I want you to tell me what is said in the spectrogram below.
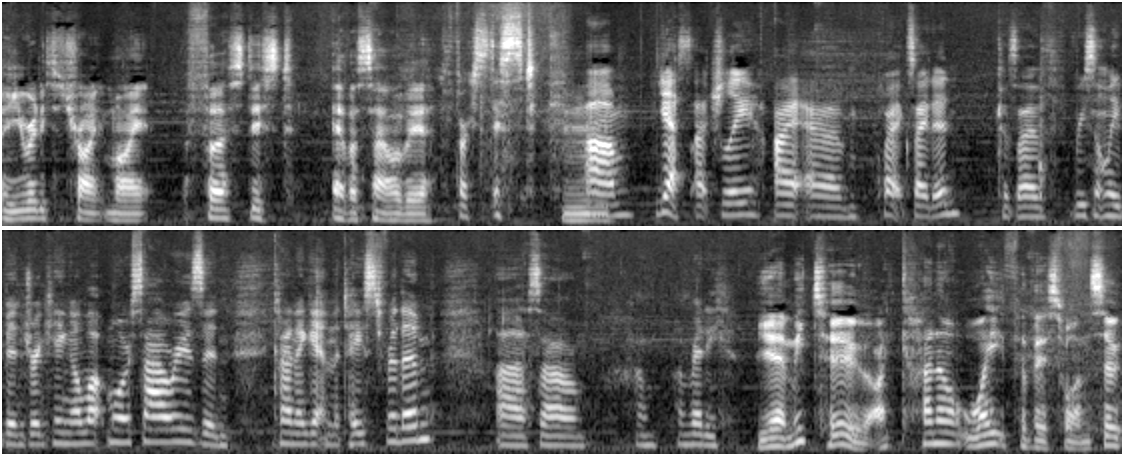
Are you ready to try my firstest ever sour beer? Firstest. Mm. Um, yes, actually, I am quite excited because I've recently been drinking a lot more sours and kind of getting the taste for them. Uh, so I'm, I'm ready. Yeah, me too. I cannot wait for this one. So,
